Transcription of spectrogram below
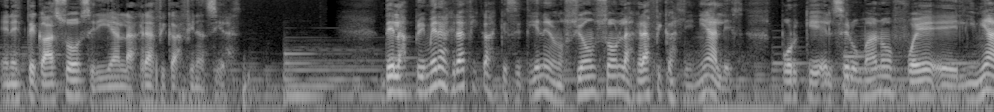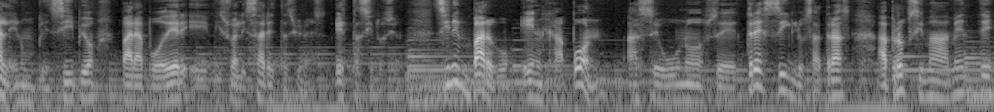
En este caso serían las gráficas financieras. De las primeras gráficas que se tiene noción son las gráficas lineales, porque el ser humano fue eh, lineal en un principio para poder eh, visualizar esta, situación. Sin embargo, en Japón, hace unos eh, tres siglos atrás aproximadamente,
